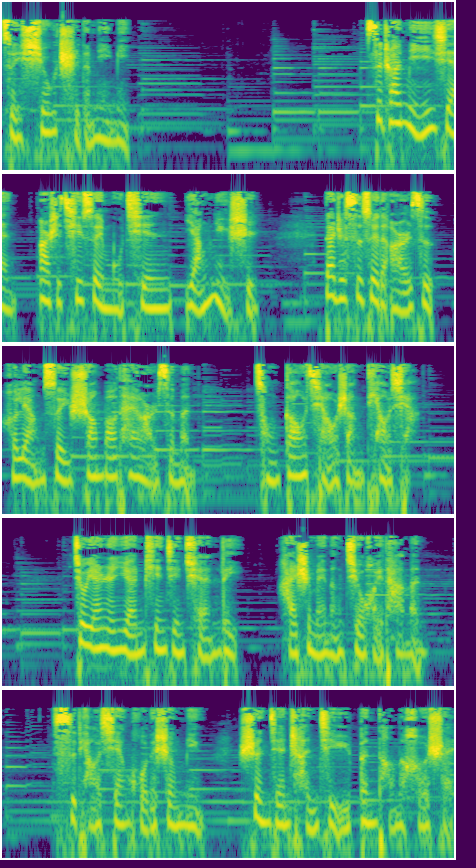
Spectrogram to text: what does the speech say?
最羞耻的秘密。四川米易县二十七岁母亲杨女士，带着四岁的儿子和两岁双胞胎儿子们，从高桥上跳下。救援人员拼尽全力，还是没能救回他们。四条鲜活的生命瞬间沉寂于奔腾的河水。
